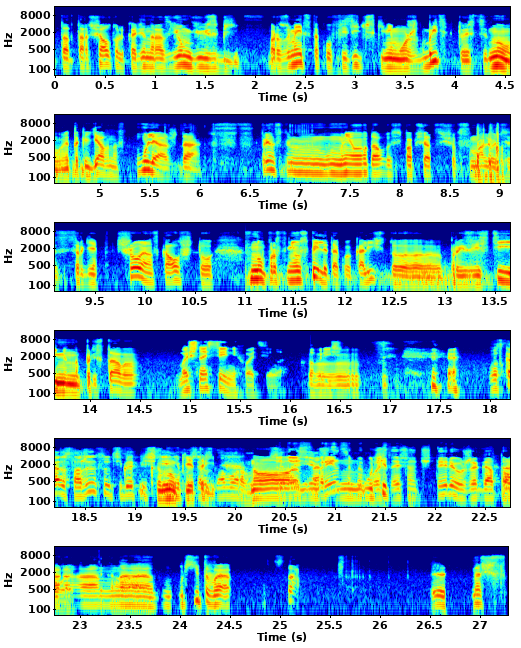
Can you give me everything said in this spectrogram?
торчал только один разъем USB. Разумеется, такого физически не может быть. То есть, ну, это явно муляж, да. В принципе, мне удалось пообщаться еще в самолете с Сергеем Шоу, и он сказал, что, ну, просто не успели такое количество произвести именно приставок. Мощностей не хватило. Вот скажи, сложится у тебя впечатление ну, после разговора? Но, в принципе, PlayStation 4 уже готовы. А, учитывая э, значит,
